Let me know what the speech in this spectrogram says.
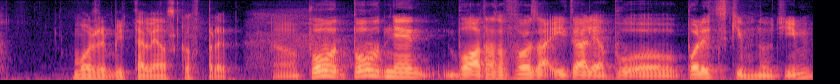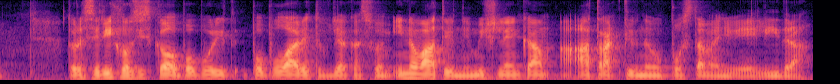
môže byť Taliansko vpred. No, pôvodne bola táto Forza Italia politickým hnutím, ktoré si rýchlo získalo popularitu vďaka svojim inovatívnym myšlienkam a atraktívnemu postaveniu jej lídra.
